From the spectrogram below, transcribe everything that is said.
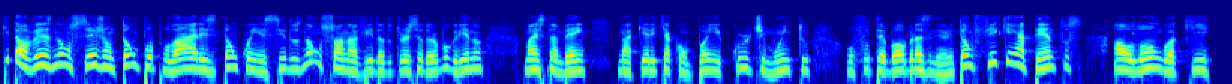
que talvez não sejam tão populares e tão conhecidos não só na vida do torcedor bugrino, mas também naquele que acompanha e curte muito o futebol brasileiro. Então fiquem atentos ao longo aqui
